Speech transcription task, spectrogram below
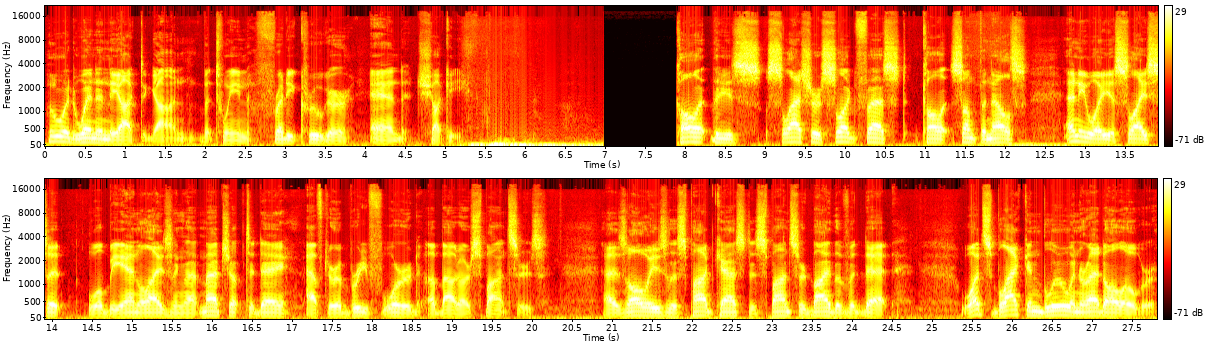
who would win in the octagon between Freddy Krueger and Chucky? Call it the slasher slugfest, call it something else. Any way you slice it, we'll be analyzing that matchup today after a brief word about our sponsors. As always, this podcast is sponsored by The Vidette. What's black and blue and red all over?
